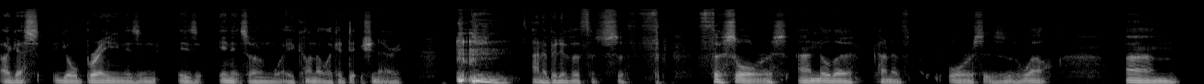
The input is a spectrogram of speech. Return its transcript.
I guess your brain is in is in its own way kind of like a dictionary, and a bit of a th- thesaurus and other kind of oruses as well. Um,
